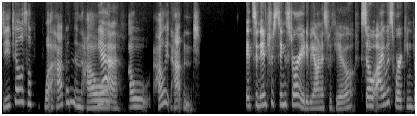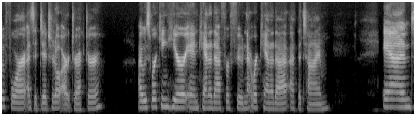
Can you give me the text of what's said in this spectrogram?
details of what happened and how yeah. how how it happened? It's an interesting story, to be honest with you. So, I was working before as a digital art director I was working here in Canada for Food Network Canada at the time. And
